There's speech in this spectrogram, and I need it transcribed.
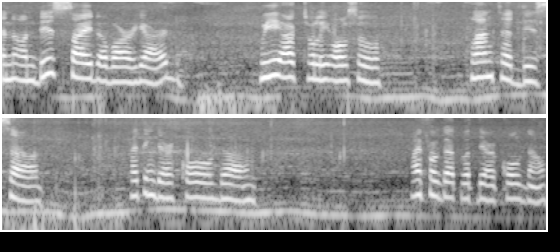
And on this side of our yard, we actually also planted this, uh, I think they're called, uh, I forgot what they are called now,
